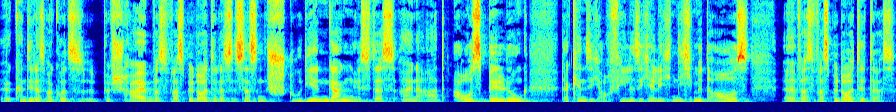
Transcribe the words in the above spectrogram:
Äh, können Sie das mal kurz äh, beschreiben? Was, was bedeutet das? Ist das ein Studiengang? Ist das eine Art Ausbildung? Da kennen sich auch viele sicherlich nicht mit aus. Äh, was, was bedeutet das?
